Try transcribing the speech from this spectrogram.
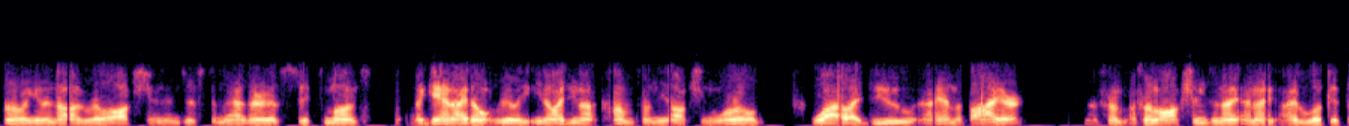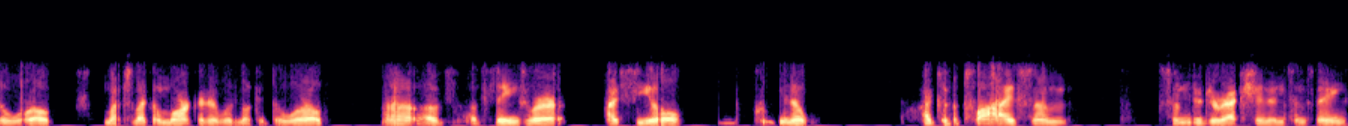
throwing an inaugural auction in just a matter of six months. Again, I don't really, you know, I do not come from the auction world. While I do, I am a buyer from from auctions, and I and I, I look at the world much like a marketer would look at the world uh, of of things where I feel, you know, I could apply some some new direction in some things.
